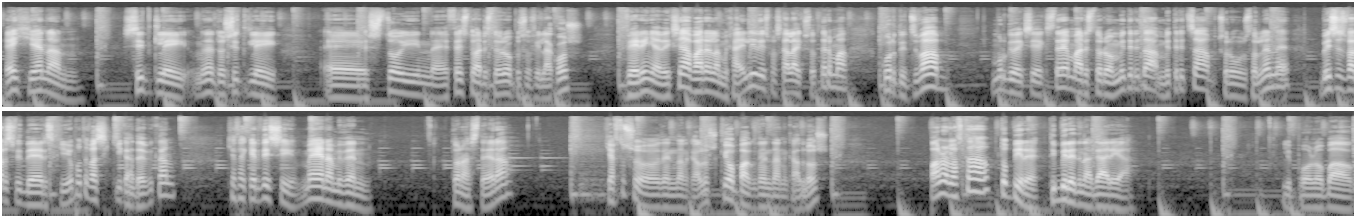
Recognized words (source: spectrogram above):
Έχει έναν Σίτκλεϊ. Ναι, το Σίτκλεϊ ε, στο ε, θέση του αριστερού όπως ο φυλακός. Βερίνια δεξιά, Βαρέλα Μιχαηλίδης, Πασχαλάκης στο τέρμα, Κούρτιτς Βαμπ, Μουργκ δεξί εξτρέμ, αριστερό Μίτριτα, Μίτριτσα, ξέρω πώς το λένε. Μπίσε Βαρσφιντέρσκι. Οπότε βασικοί κατέβηκαν και θα κερδίσει με 1-0 τον Αστέρα. Και αυτός δεν ήταν καλός και ο Πάκου δεν ήταν καλός. Παρ' όλα αυτά το πήρε. Την πήρε την αγκάρια. Λοιπόν, ο Μπάουκ.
